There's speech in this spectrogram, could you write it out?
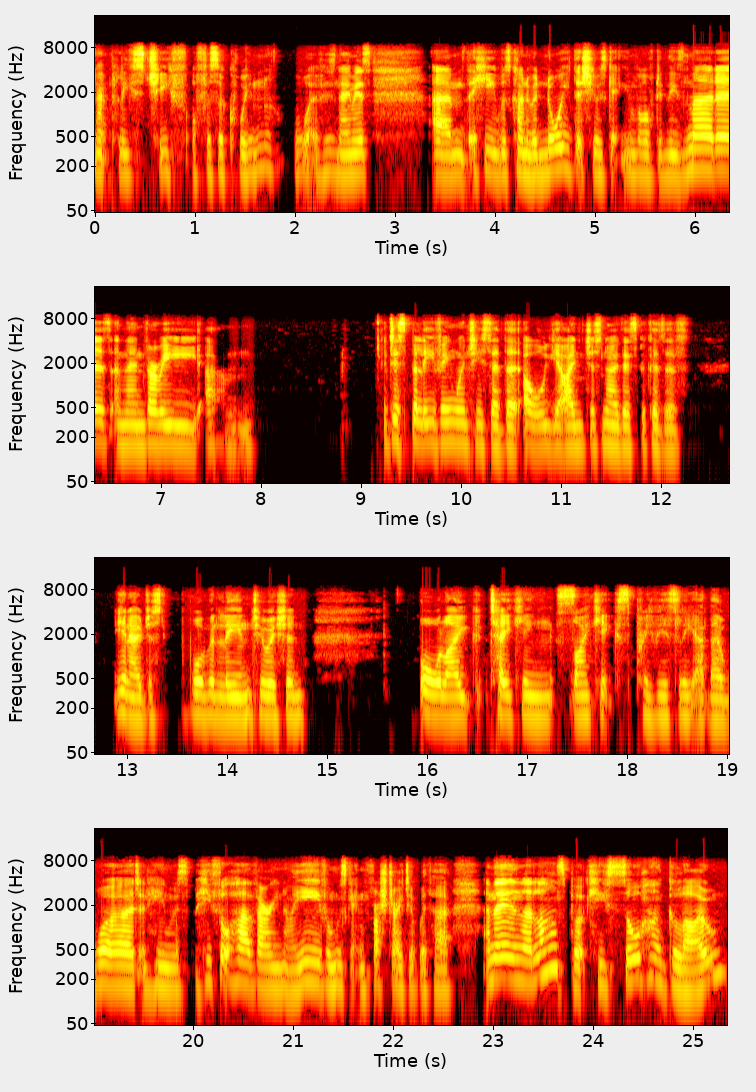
like police chief officer Quinn, or whatever his name is. Um, that he was kind of annoyed that she was getting involved in these murders, and then very um, disbelieving when she said that, "Oh yeah, I just know this because of, you know, just womanly intuition." or like taking psychics previously at their word and he was he thought her very naive and was getting frustrated with her and then in the last book he saw her glow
